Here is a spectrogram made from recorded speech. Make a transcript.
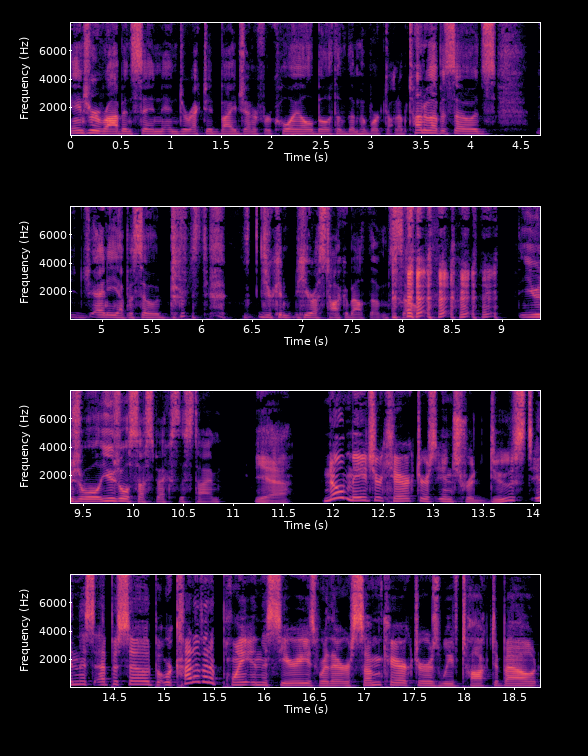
Andrew Robinson and directed by Jennifer Coyle. Both of them have worked on a ton of episodes. Any episode, you can hear us talk about them. So, usual, usual suspects this time. Yeah. No major characters introduced in this episode, but we're kind of at a point in the series where there are some characters we've talked about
